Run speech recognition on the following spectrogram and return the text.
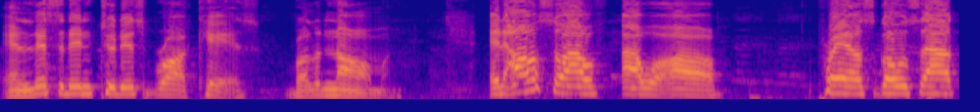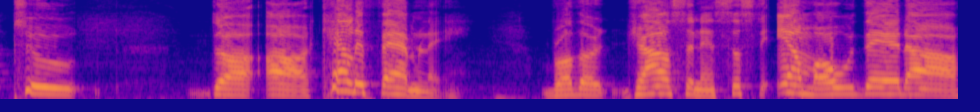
and listening to this broadcast, Brother Norman. And also our, our uh, prayers goes out to the uh, Kelly family, Brother Johnson and Sister Emma over there at uh,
